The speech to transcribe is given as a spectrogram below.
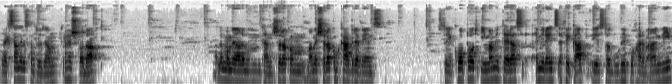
Aleksander z kontuzją. Trochę szkoda. Ale mamy ale ten szeroką, mamy szeroką kadrę, więc tutaj kłopot i mamy teraz Emirates FA Cup. Jest to główny puchar w Anglii.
